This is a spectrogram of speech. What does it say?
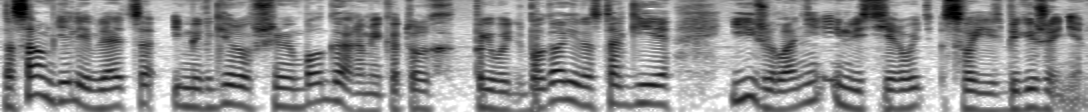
на самом деле являются иммигрировавшими болгарами, которых приводит в Болгарию ностальгия и желание инвестировать свои сбережения.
